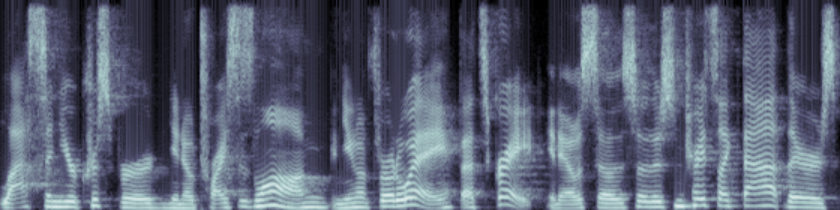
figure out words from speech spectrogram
lasts in your crisper, you know, twice as long and you don't throw it away, that's great. You know, so, so there's some traits like that. There's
